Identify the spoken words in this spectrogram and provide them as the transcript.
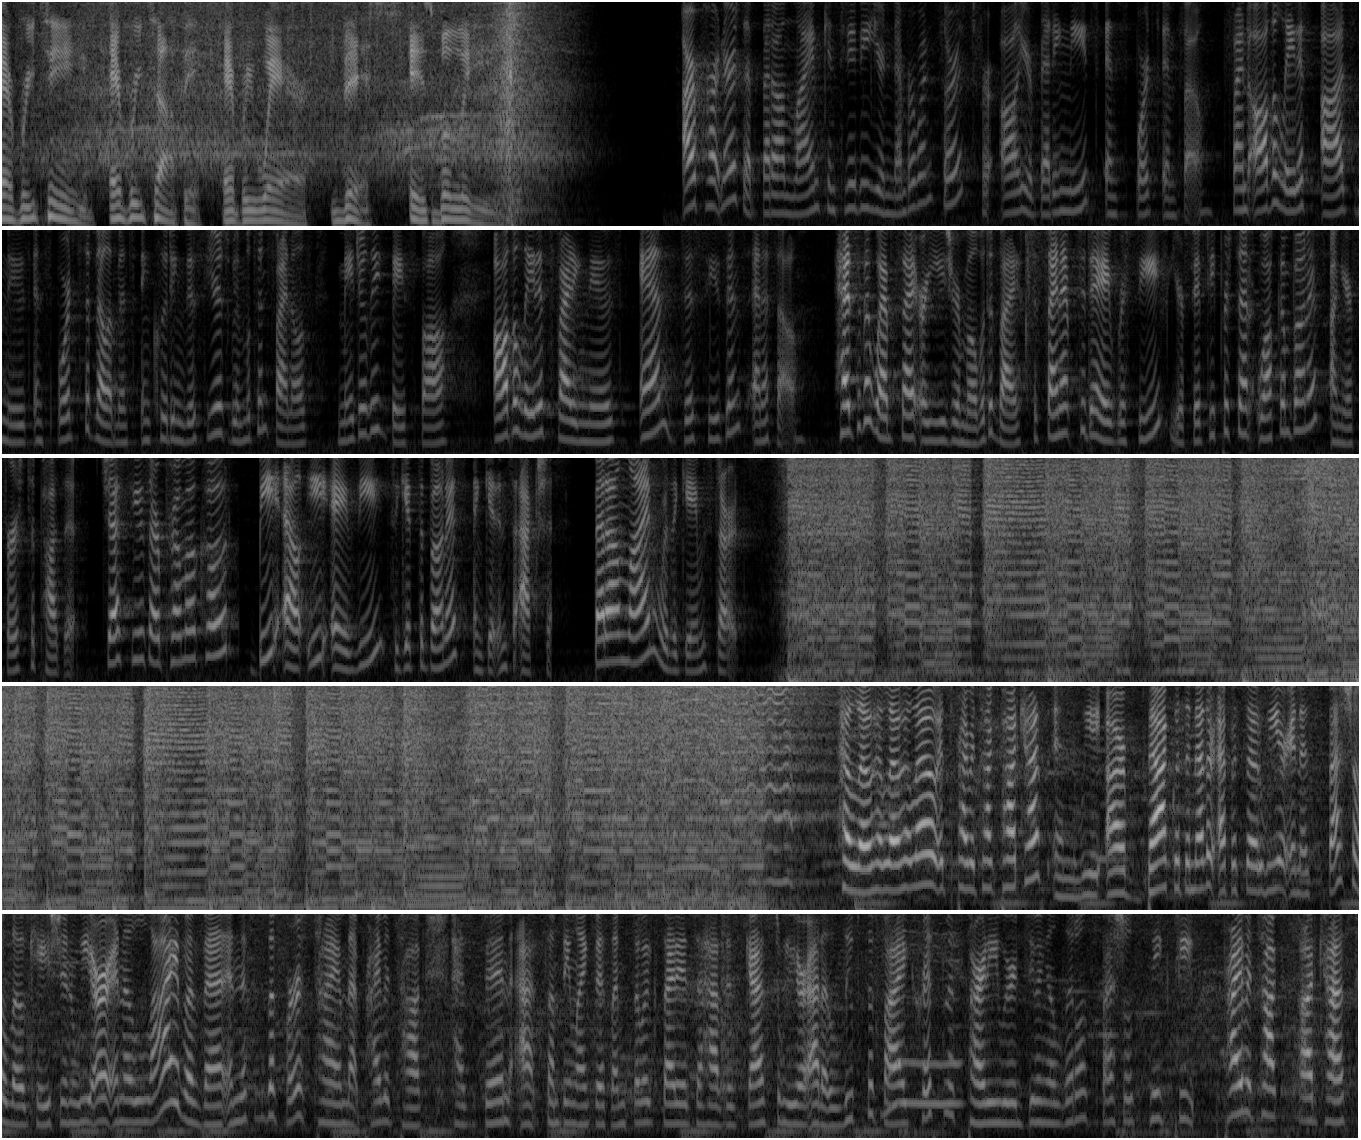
Every team, every topic, everywhere. This is Believe. Our partners at BetOnline continue to be your number one source for all your betting needs and sports info. Find all the latest odds, news, and sports developments, including this year's Wimbledon Finals, Major League Baseball, all the latest fighting news, and this season's NFL. Head to the website or use your mobile device to sign up today. Receive your 50% welcome bonus on your first deposit. Just use our promo code BLEAV to get the bonus and get into action. Bet online where the game starts. Hello, hello, hello. It's Private Talk Podcast, and we are back with another episode. We are in a special location. We are in a live event, and this is the first time that Private Talk has been at something like this. I'm so excited to have this guest. We are at a Looptify Christmas party. We're doing a little special sneak peek Private Talk Podcast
